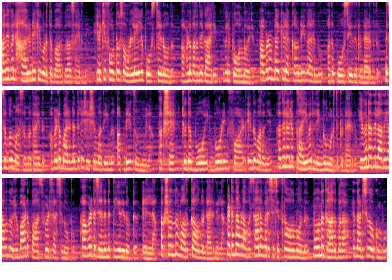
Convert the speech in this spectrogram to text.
അതിവൻ ഹരുണയ്ക്ക് കൊടുത്ത ബാർബദാസ് ആയിരുന്നു. എനിക്ക് ഫോട്ടോസ് ഓൺലൈനിൽ പോസ്റ്റ് ചെയ്യണമെന്ന് അവൾ പറഞ്ഞ കാര്യം ഇവന് ഓർമ്മ വരും. അവൾ ഉണ്ടാക്കിയ ഒരു അക്കൗണ്ടിൽ നിന്നായിരുന്നു അത് പോസ്റ്റ് ചെയ്തിട്ടുണ്ടായിരുന്നത്. ഡിസംബർ മാസം അതായത് അവളുടെ മരണത്തിന് ശേഷം അതിൽ നിന്ന് അപ്ഡേറ്റ്സ് ഒന്നുമില്ല. പക്ഷേ to the boy born in fall എന്ന് പറഞ്ഞ് അതിലൊരു പ്രൈവറ്റ് ലിങ്കും കൊടുത്തിട്ടുണ്ടായിരുന്നു. ഇവൻ അതിൽ അറിയാവുന്ന ഒരുപാട് പാസ്വേഡ്സ് അടിച്ചു നോക്കും. അവളുടെ ജനന തീയതി തൊട്ട് എല്ലാം. പക്ഷെ ഒന്നും വർക്ക് ആവുന്നുണ്ടായിരുന്നില്ല. പെട്ടെന്ന് അവൾ അവസാനം വരച്ച ചിത്രം ഓർമ്മ വന്ന് മൂന്ന് ഗാർബറ എന്ന് അടിച്ചു നോക്കുമ്പോൾ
